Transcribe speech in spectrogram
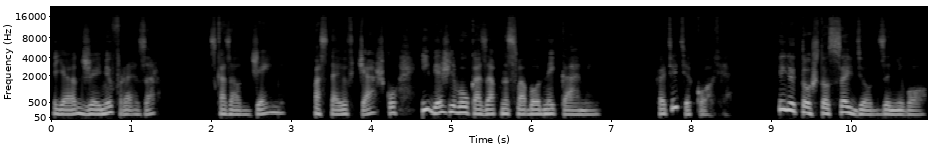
я Джейми Фрезер», — сказал Джейми, поставив чашку и вежливо указав на свободный камень. «Хотите кофе? Или то, что сойдет за него?»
